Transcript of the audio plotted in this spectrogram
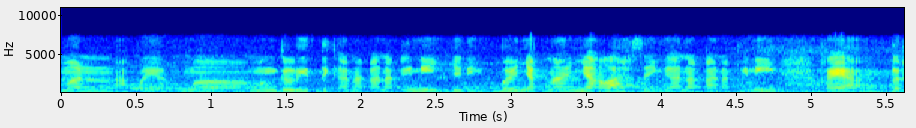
men apa ya me, menggelitik anak-anak ini jadi banyak nanya lah sehingga anak-anak ini kayak ter,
